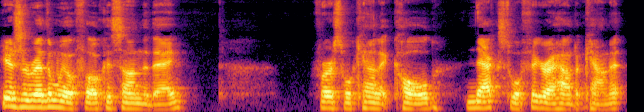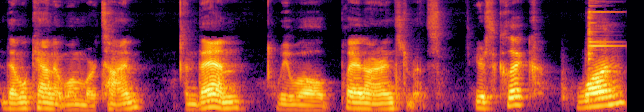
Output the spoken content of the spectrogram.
Here's the rhythm we'll focus on today. First, we'll count it cold. Next, we'll figure out how to count it. Then we'll count it one more time. And then we will play it on our instruments. Here's the click. One,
